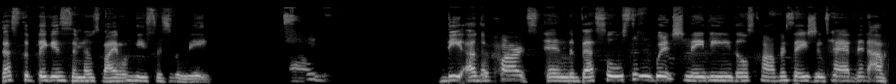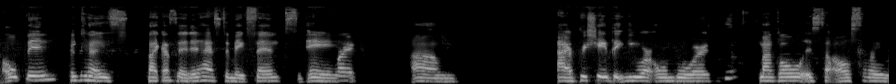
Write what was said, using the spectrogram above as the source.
that's the biggest and most vital pieces for me. Um, the other parts and the vessels through which maybe those conversations happen, I'm open because, like I said, it has to make sense. And Right. um, I appreciate that you are on board. My goal is to also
